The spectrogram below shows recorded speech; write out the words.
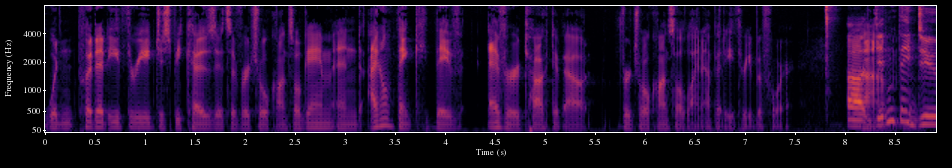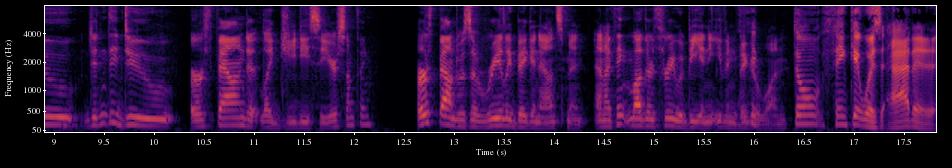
wouldn't put at E3 just because it's a virtual console game, and I don't think they've ever talked about virtual console lineup at E3 before. Uh, Um, didn't they do? Didn't they do Earthbound at like GDC or something? Earthbound was a really big announcement, and I think Mother Three would be an even bigger one. Don't think it was added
